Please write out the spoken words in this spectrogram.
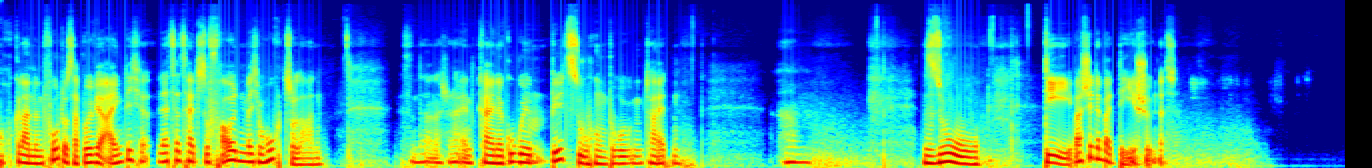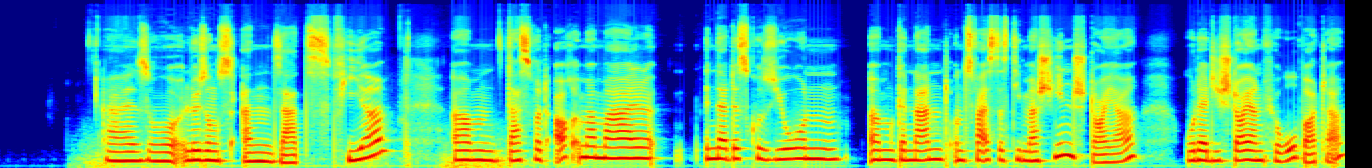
hochgeladenen Fotos, obwohl wir eigentlich letzter Zeit zu faul sind, welche hochzuladen. Das sind anscheinend keine Hm. Google-Bildsuchen-Berühmtheiten. Ähm. So. D. Was steht denn bei D Schönes? Also Lösungsansatz 4. Ähm, das wird auch immer mal in der Diskussion ähm, genannt. Und zwar ist das die Maschinensteuer oder die Steuern für Roboter.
